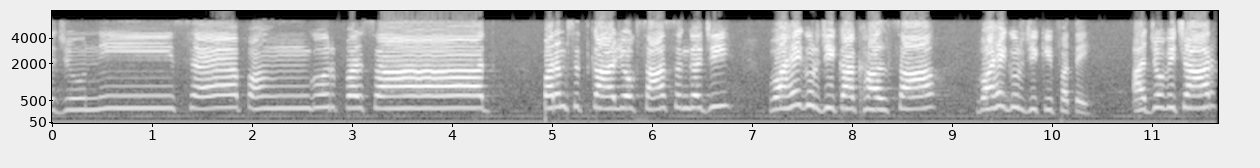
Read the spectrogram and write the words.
ਅਜੂਨੀ ਸੈਭੰ ਗੁਰ ਪ੍ਰਸਾਦ। ਪਰਮ ਸਤਿਕਾਰਯੋਗ ਸਾਧ ਸੰਗਤ ਜੀ, ਵਾਹਿਗੁਰੂ ਜੀ ਕਾ ਖਾਲਸਾ, ਵਾਹਿਗੁਰੂ ਜੀ ਕੀ ਫਤਿਹ। ਅੱਜ ਜੋ ਵਿਚਾਰ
